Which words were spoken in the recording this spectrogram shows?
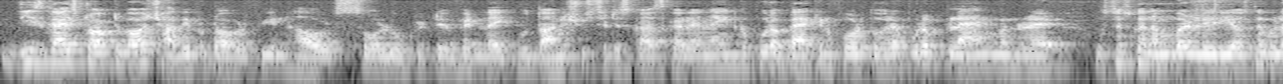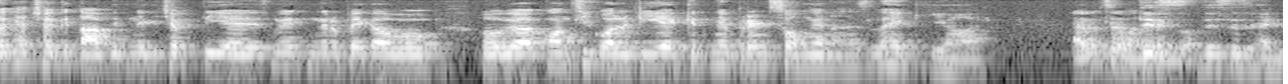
these guys talked about शादी photography and how it's so lucrative and like वो दानिश उससे डिस्कस कर रहे हैं like इनका पूरा बैक एंड फोर्थ हो रहा है पूरा प्लान बन रहा है। उसने उसका नंबर ले लिया उसने बोला कि अच्छा किताब कितने की छपती है इसमें इतने रुपए का वो होगा कौन सी क्वालिटी है कितने प्रिंट्स होंगे ना। लाइक यार I will say one this thing though. this is hell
